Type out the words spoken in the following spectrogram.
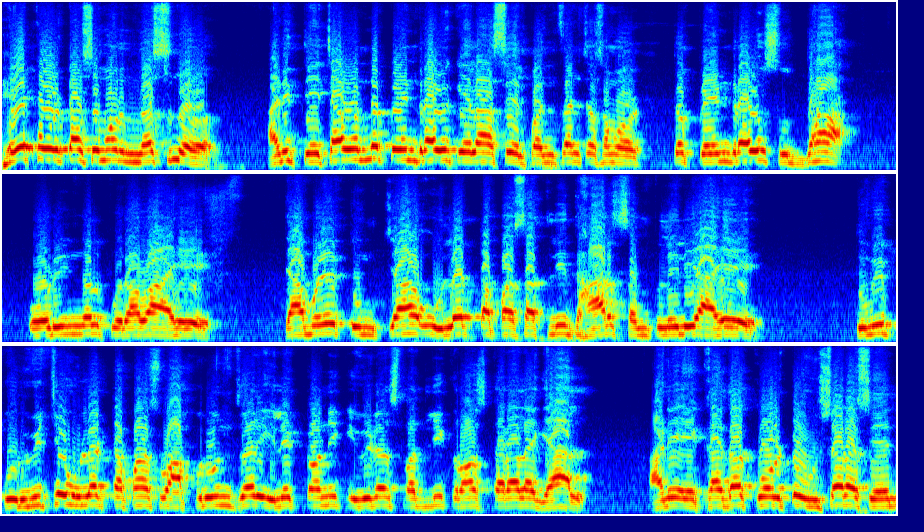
हे कोर्टासमोर नसलं आणि त्याच्यावरनं पेन ड्राईव्ह केला असेल पंचांच्या समोर तर पेन ड्राईव्ह सुद्धा ओरिजिनल पुरावा आहे. त्यामुळे तुमच्या उलट तपासातली धार संपलेली आहे. तुम्ही पूर्वीचे उलट तपास वापरून जर इलेक्ट्रॉनिक इव्हिडन्स मधली क्रॉस करायला घ्याल आणि एखादा कोर्ट हुशार असेल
